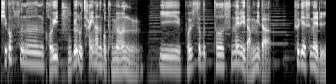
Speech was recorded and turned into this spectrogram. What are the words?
픽업 수는 거의 두 배로 차이 나는 거 보면 이 벌써부터 스멜이 납니다. 흑의 스멜이.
